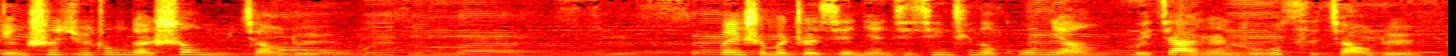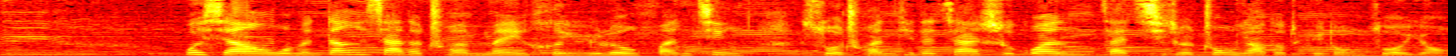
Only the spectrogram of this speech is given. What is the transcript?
影视剧中的剩女焦虑。为什么这些年纪轻轻的姑娘会嫁人如此焦虑？我想，我们当下的传媒和舆论环境所传递的价值观在起着重要的推动作用。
